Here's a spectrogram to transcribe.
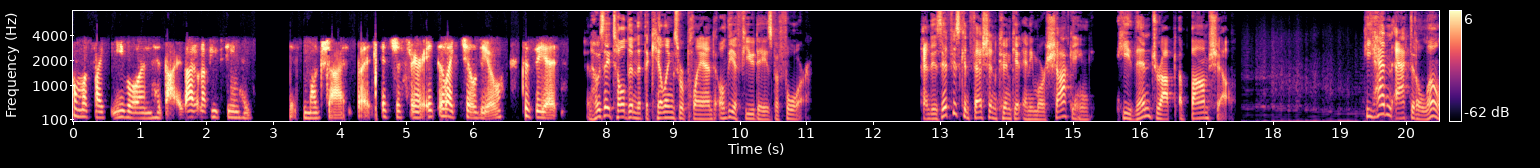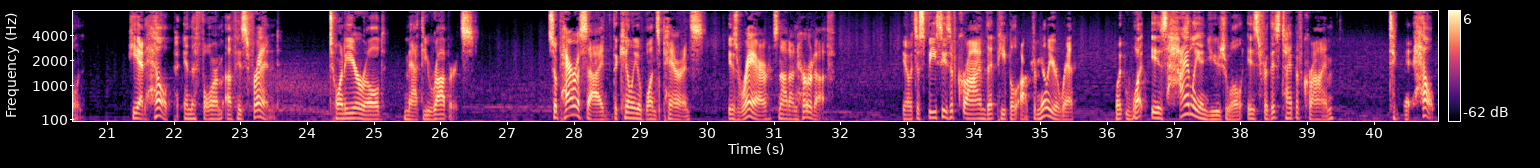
almost like evil in his eyes. I don't know if you've seen his his mugshot, but it's just very it, it like chills you to see it. And Jose told him that the killings were planned only a few days before. And as if his confession couldn't get any more shocking, he then dropped a bombshell. He hadn't acted alone. He had help in the form of his friend, 20 year old Matthew Roberts. So, parricide, the killing of one's parents, is rare. It's not unheard of. You know, it's a species of crime that people are familiar with. But what is highly unusual is for this type of crime to get help.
